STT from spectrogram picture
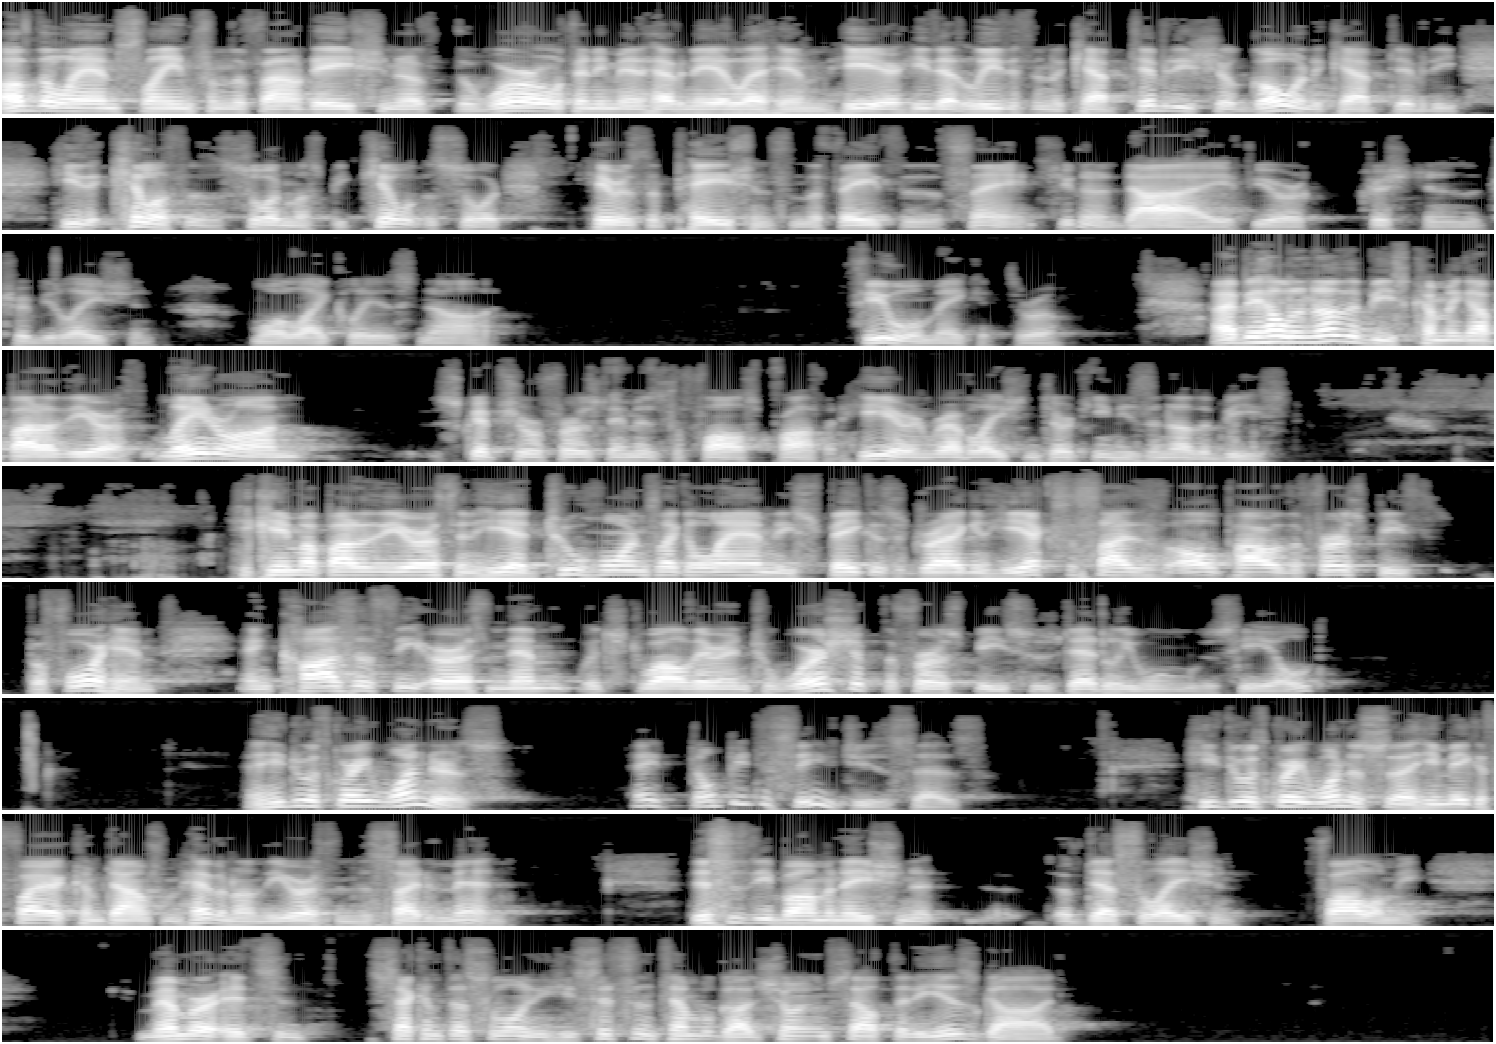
of the Lamb slain from the foundation of the world. If any man have an ear, let him hear. He that leadeth into captivity shall go into captivity. He that killeth with the sword must be killed with the sword. Here is the patience and the faith of the saints. You're going to die if you're a Christian in the tribulation, more likely as not. Few will make it through. I beheld another beast coming up out of the earth. Later on, Scripture refers to him as the false prophet. Here in Revelation 13, he's another beast. He came up out of the earth, and he had two horns like a lamb, and he spake as a dragon. He exerciseth all the power of the first beast before him, and causeth the earth and them which dwell therein to worship the first beast whose deadly wound was healed. And he doeth great wonders. Hey, don't be deceived, Jesus says. He doeth great wonders so that he maketh fire come down from heaven on the earth in the sight of men. This is the abomination of desolation. Follow me. Remember, it's in Second Thessalonians. He sits in the temple of God, showing himself that he is God,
